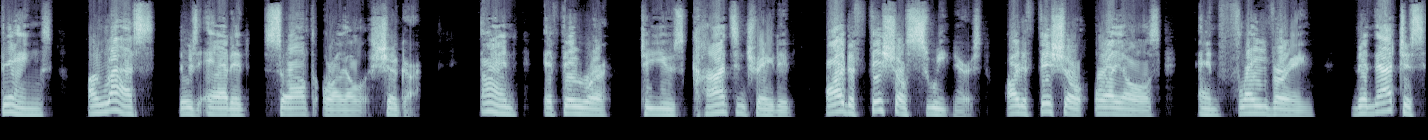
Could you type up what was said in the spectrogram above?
things unless there's added salt, oil, sugar. And if they were to use concentrated artificial sweeteners artificial oils and flavoring, then that just,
